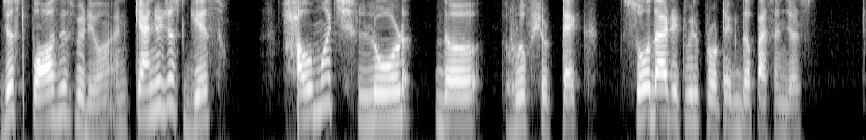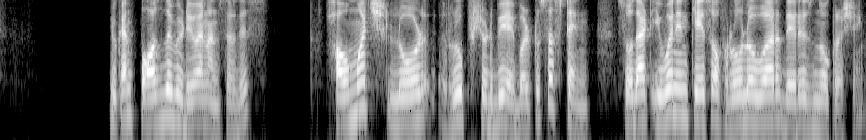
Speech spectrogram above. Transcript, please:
just pause this video and can you just guess how much load the roof should take so that it will protect the passengers? You can pause the video and answer this. How much load roof should be able to sustain so that even in case of rollover there is no crushing?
